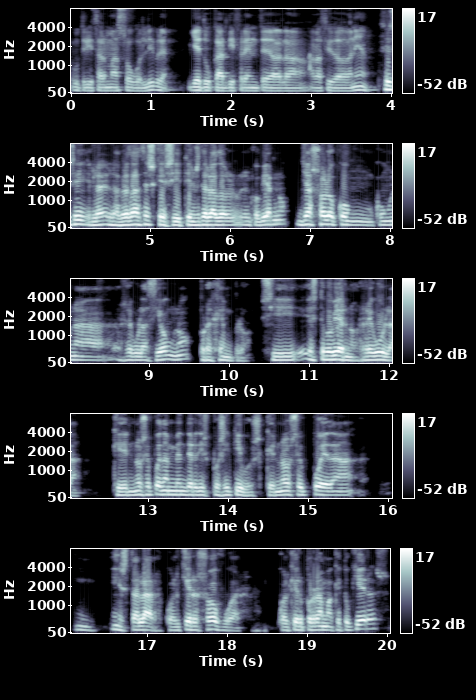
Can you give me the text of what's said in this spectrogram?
utilizar más software libre y educar diferente a la, a la ciudadanía. Sí, sí, la, verdad es que si tienes de lado el gobierno, ya solo con, con una regulación, ¿no? Por ejemplo, si este gobierno regula que no se puedan vender dispositivos, que no se pueda instalar cualquier software cualquier programa que tú quieras.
